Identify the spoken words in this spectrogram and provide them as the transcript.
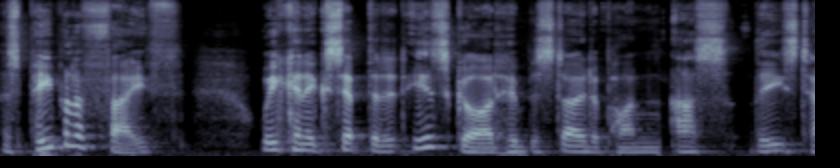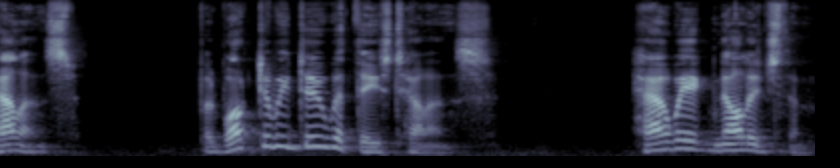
As people of faith, we can accept that it is God who bestowed upon us these talents. But what do we do with these talents? How we acknowledge them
